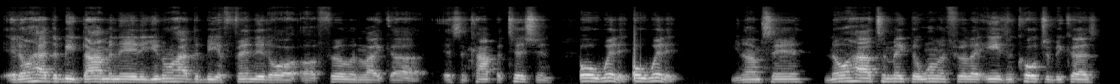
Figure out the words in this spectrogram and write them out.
It don't have to be dominated. You don't have to be offended or, or feeling like uh, it's a competition. Go with it. Go with it. You know what I'm saying? Know how to make the woman feel at ease and culture because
